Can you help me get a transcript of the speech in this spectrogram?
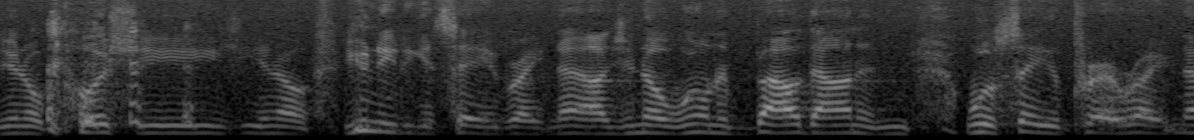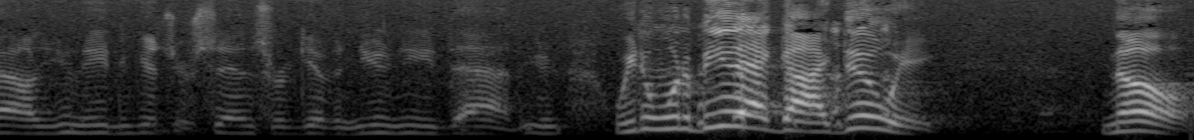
You know, pushy, you know, you need to get saved right now. You know, we want to bow down and we'll say the prayer right now. You need to get your sins forgiven. You need that. You, we don't want to be that guy, do we? No.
